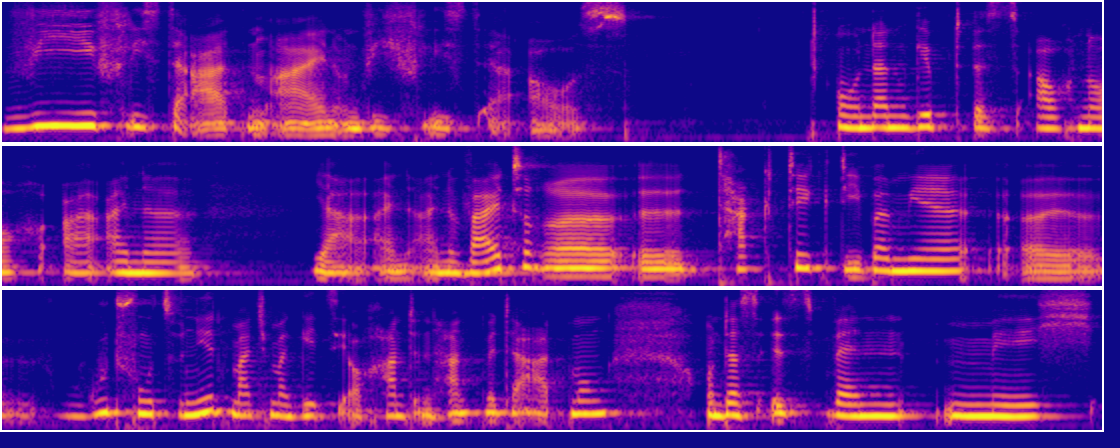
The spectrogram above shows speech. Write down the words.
wie fließt der Atem ein und wie fließt er aus. Und dann gibt es auch noch äh, eine ja, ein, eine weitere äh, Taktik, die bei mir äh, gut funktioniert. Manchmal geht sie auch Hand in Hand mit der Atmung. Und das ist, wenn mich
